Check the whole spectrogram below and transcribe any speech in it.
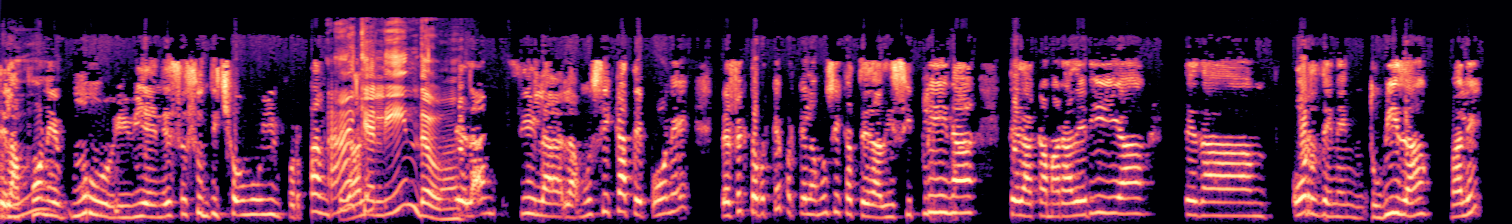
te la mm. pone muy bien. Eso es un dicho muy importante. ¡Ay, qué lindo! sí, la, la música te pone perfecto. ¿Por qué? Porque la música te da disciplina, te da camaradería, te da mm, orden en tu vida, ¿vale?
